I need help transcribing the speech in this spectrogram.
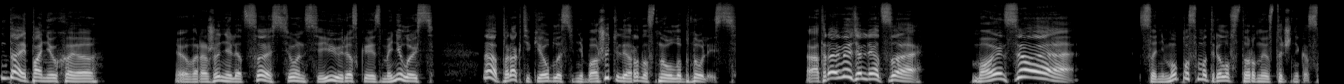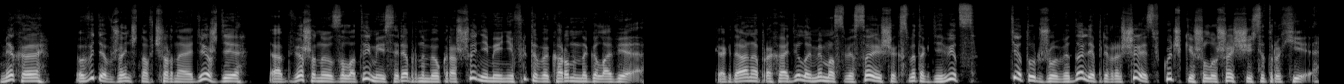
Дай понюхаю». Выражение лица Сюан Сию резко изменилось, а практики области небожителя радостно улыбнулись. «Отравительница! Муэнсюэ!» Санимо посмотрела в сторону источника смеха, увидев женщину в черной одежде, обвешанную золотыми и серебряными украшениями и нефритовой короной на голове. Когда она проходила мимо свисающих светок девиц, те тут же увидали, превращаясь в кучки шелушащейся трухи.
